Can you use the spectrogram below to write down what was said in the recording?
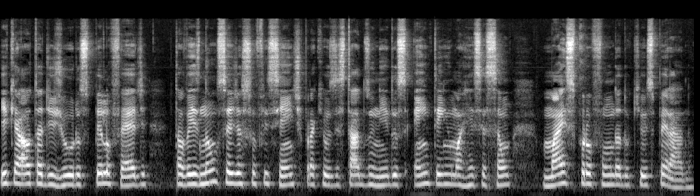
e que a alta de juros pelo Fed talvez não seja suficiente para que os Estados Unidos entrem em uma recessão mais profunda do que o esperado.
